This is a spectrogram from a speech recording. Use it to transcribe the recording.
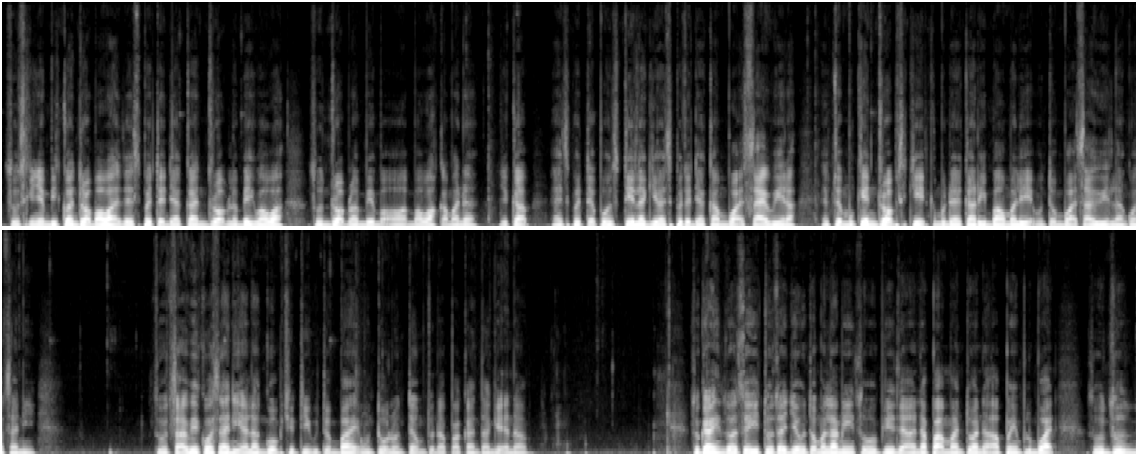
So sekiranya Bitcoin drop bawah Dia expected dia akan drop lebih bawah. So drop lebih bawah, bawah kat mana? Cakap expected pun still lagi Expected dia akan buat sideways lah. Expected mungkin drop sikit Kemudian akan rebound balik Untuk buat sideways dalam kuasa ni. So sideways kuasa ni adalah good opportunity untuk buy Untuk long term Untuk dapatkan target anda. So guys, rasa itu saja untuk malam ni. So hopefully dapat bantu anda apa yang perlu buat. So Zul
